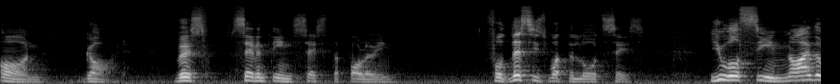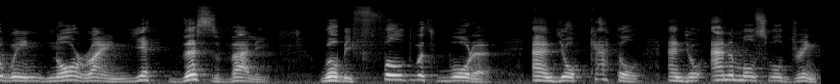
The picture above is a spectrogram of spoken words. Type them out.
on God. Verse 17 says the following For this is what the Lord says You will see neither wind nor rain, yet this valley will be filled with water, and your cattle and your animals will drink.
